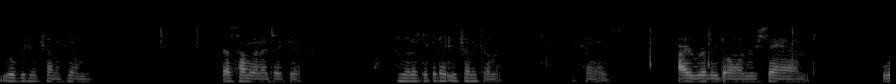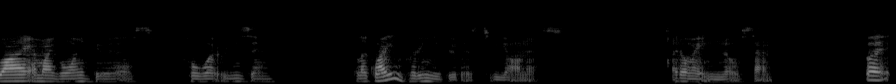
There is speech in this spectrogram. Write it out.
you over here trying to kill me. That's how I'm gonna take it. I'm gonna take it that you're trying to kill me. Because I really don't understand. Why am I going through this? For what reason? Like, why are you putting me through this, to be honest? I don't make no sense. But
